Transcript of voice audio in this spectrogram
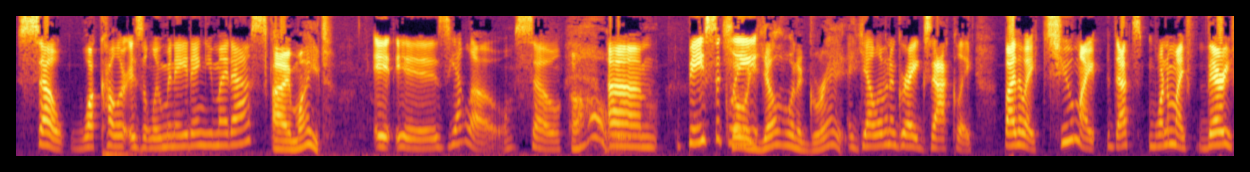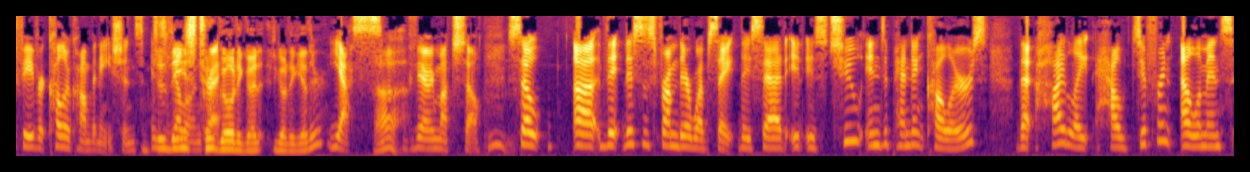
So, what color is illuminating, you might ask? I might. It is yellow. So, Oh. um, basically, So a yellow and a gray. a yellow and a gray, exactly. By the way, two my that's one of my very favorite color combinations. Is Do these two go to go, go together? Yes, Ah. very much so. So, uh, th- this is from their website. They said it is two independent colors that highlight how different elements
